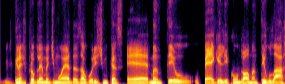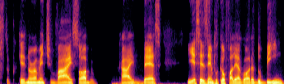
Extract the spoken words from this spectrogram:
o grande problema de moedas algorítmicas é manter o, o PEG ali com o dólar, manter o lastro, porque normalmente vai, sobe, cai, desce. E esse exemplo que eu falei agora do BIM,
